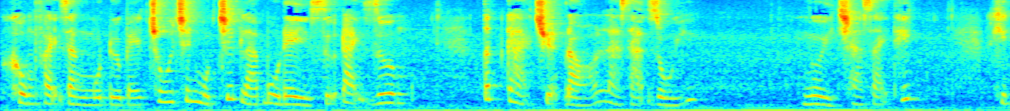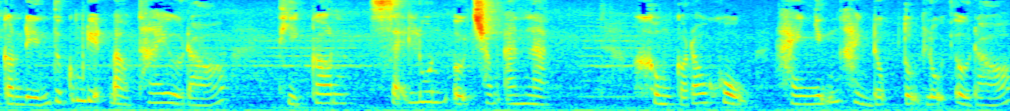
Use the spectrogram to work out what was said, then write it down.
Không phải rằng một đứa bé trôi trên một chiếc lá bồ đề giữa đại dương. Tất cả chuyện đó là giả dối. Người cha giải thích khi con đến từ cung điện bảo thai ở đó, thì con sẽ luôn ở trong an lạc. Không có đau khổ hay những hành động tội lỗi ở đó.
